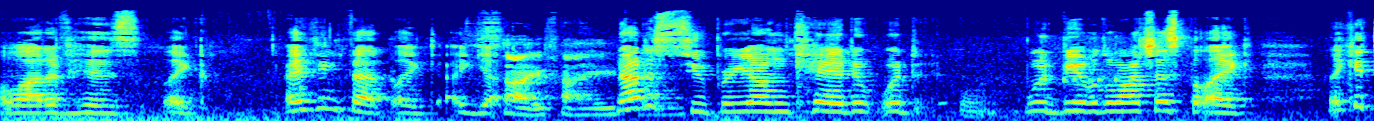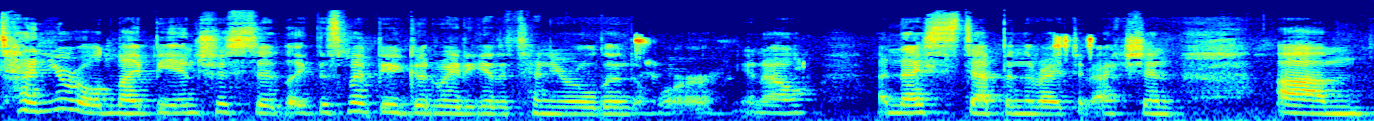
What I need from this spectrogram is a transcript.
A lot of his like, I think that like a, Sci-fi. not a super young kid would would be able to watch this, but like like a ten year old might be interested. Like this might be a good way to get a ten year old into horror. You know, a nice step in the right direction. Um,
